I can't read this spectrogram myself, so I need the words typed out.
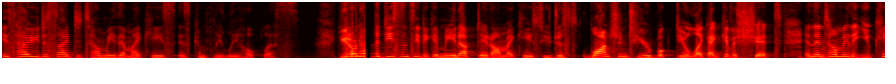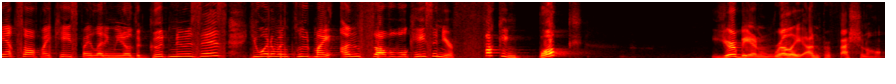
is how you decide to tell me that my case is completely hopeless. You don't have the decency to give me an update on my case. You just launch into your book deal like I give a shit, and then tell me that you can't solve my case by letting me know the good news is you want to include my unsolvable case in your fucking book? You're being really unprofessional.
